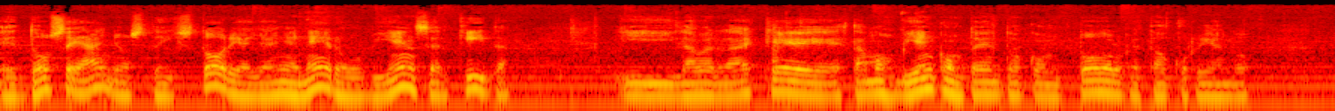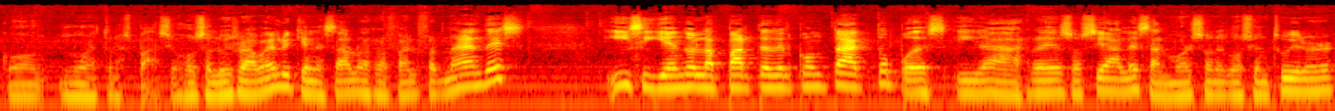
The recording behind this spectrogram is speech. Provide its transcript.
eh, 12 años de historia, ya en enero, bien cerquita. Y la verdad es que estamos bien contentos con todo lo que está ocurriendo con nuestro espacio. José Luis Ravelo y quien les habla Rafael Fernández. Y siguiendo en la parte del contacto, puedes ir a redes sociales, Almuerzo Negocio en Twitter,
